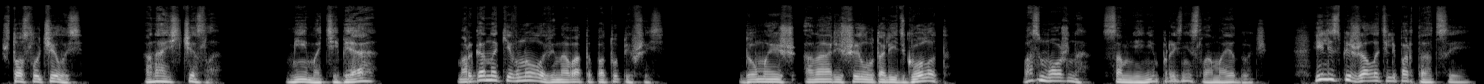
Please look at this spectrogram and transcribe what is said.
Что случилось?» Она исчезла. «Мимо тебя?» Моргана кивнула, виновато потупившись. «Думаешь, она решила утолить голод?» «Возможно», — с сомнением произнесла моя дочь. «Или сбежала телепортацией».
